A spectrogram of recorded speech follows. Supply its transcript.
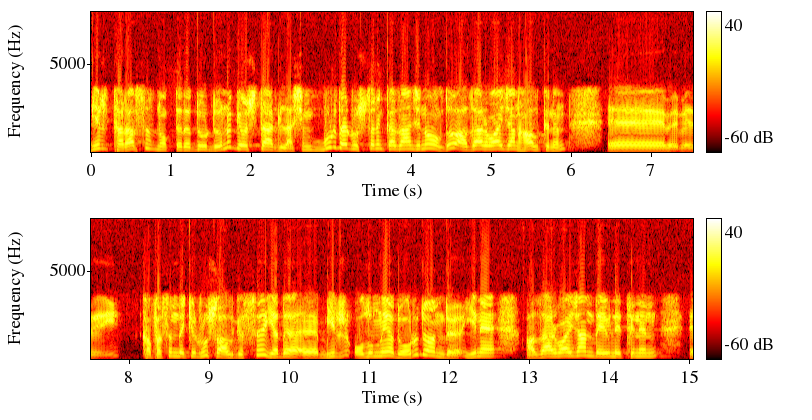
bir tarafsız noktada durduğunu gösterdiler. Şimdi burada Rusların kazancı ne oldu? Azerbaycan halkının e, kafasındaki Rus algısı ya da e, bir olumluya doğru döndü. Yine Azerbaycan devletinin e,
